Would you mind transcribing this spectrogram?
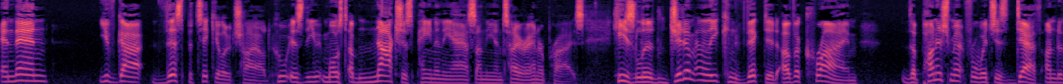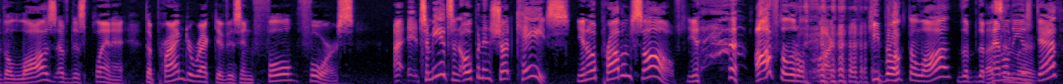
And then you've got this particular child who is the most obnoxious pain in the ass on the entire enterprise. He's legitimately convicted of a crime, the punishment for which is death under the laws of this planet. The Prime Directive is in full force. I, to me, it's an open and shut case. You know, problem solved. You know, off the little fuck. he broke the law. The the Lesson penalty is death.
